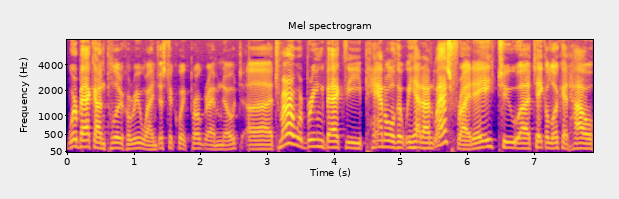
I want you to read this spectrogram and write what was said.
We're back on Political Rewind. Just a quick program note. Uh, tomorrow, we're bringing back the panel that we had on last Friday to uh, take a look at how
